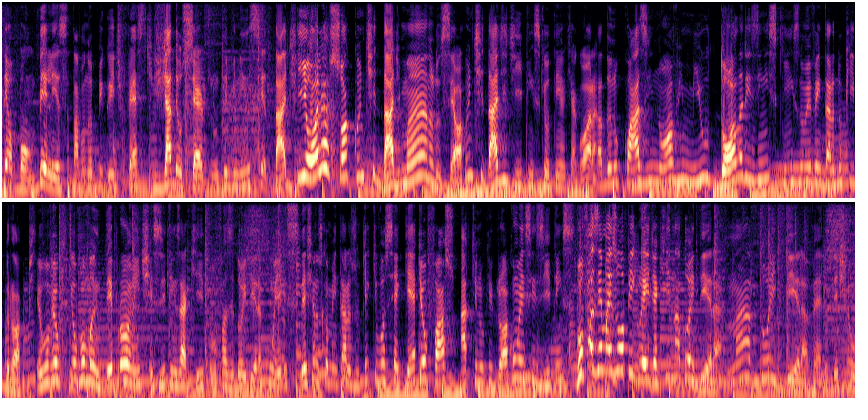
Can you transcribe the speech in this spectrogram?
Deu bom, beleza, tava no Upgrade Fest, já deu certo, não teve nem ansiedade. E olha só a quantidade, mano do céu, a quantidade de itens que eu tenho aqui agora tá dando quase 9 mil dólares em skins no meu inventário do Keydrop. Eu vou ver o que, que eu vou manter, provavelmente esses itens aqui, eu vou fazer doideira com eles. Deixa nos comentários o que, que você quer que eu faço aqui no Keydrop com esses itens. Vou fazer mais um upgrade aqui na doideira, na doideira, velho, deixa eu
